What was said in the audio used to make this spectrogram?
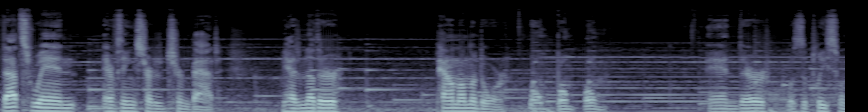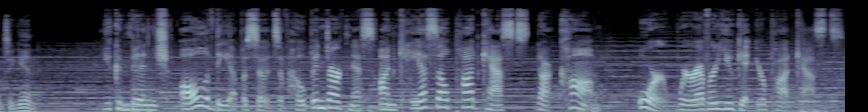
That's when everything started to turn bad. We had another pound on the door. Boom, boom, boom. And there was the police once again. You can binge all of the episodes of Hope and Darkness on KSLPodcasts.com or wherever you get your podcasts.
